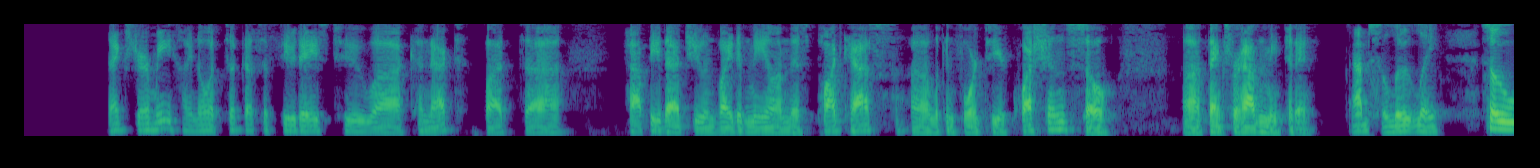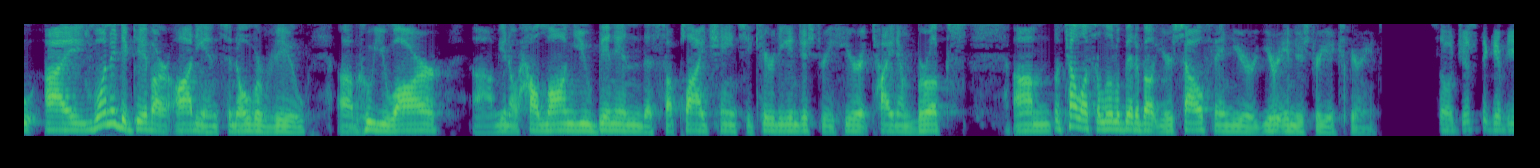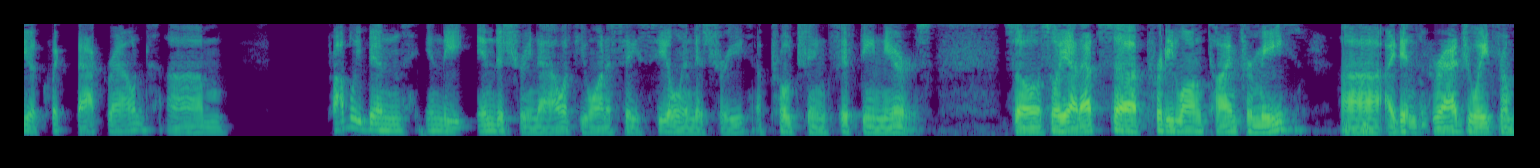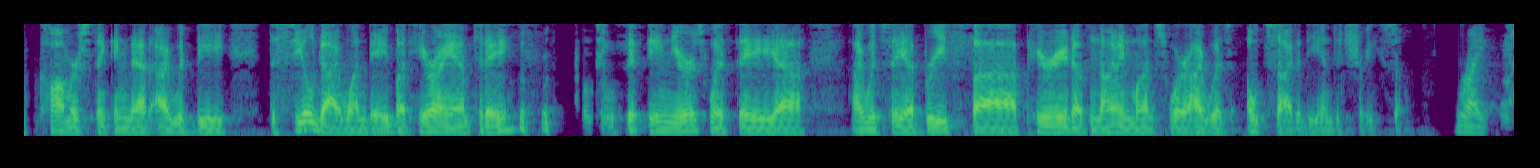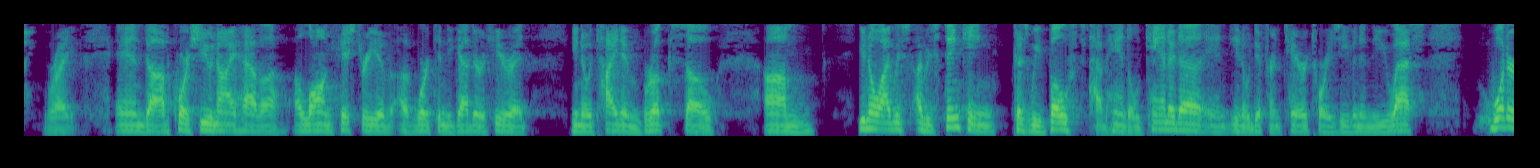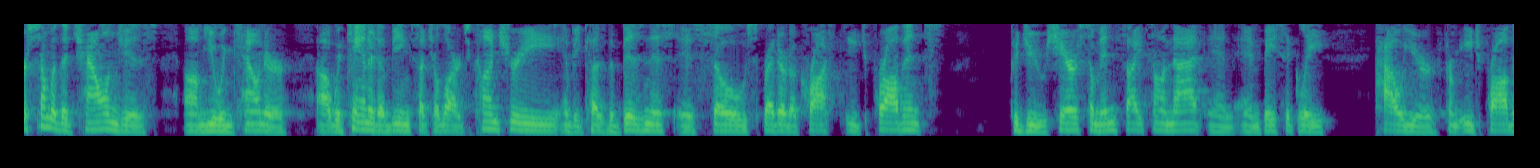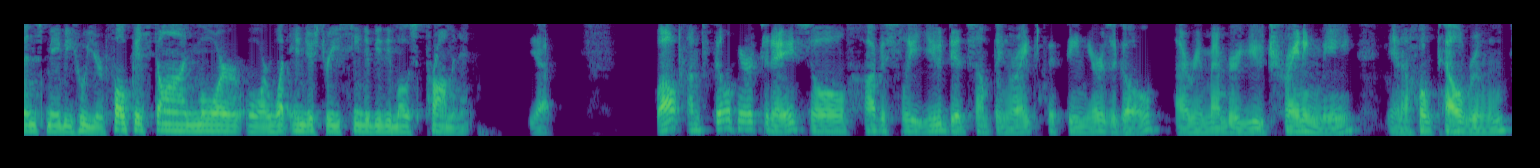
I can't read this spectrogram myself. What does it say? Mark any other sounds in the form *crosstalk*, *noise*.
Thanks, Jeremy. I know it took us a few days to uh, connect, but uh, happy that you invited me on this podcast. Uh, looking forward to your questions. So uh, thanks for having me today. Absolutely. So I wanted to give our audience an overview of who you are, um, you know, how long you've been in the supply chain security industry here at TydenBrooks. Um, tell us a little bit about yourself and your, your industry experience. So just to give you a quick background, um, probably been in the industry now, if you want to say seal industry, approaching 15 years. So, so yeah, that's a pretty long time for me. Uh, I didn't graduate from commerce thinking that I would be the seal guy one day, but here I am today, *laughs* approaching 15 years with a, uh, I would say a brief uh, period of nine months where I was outside of the industry. So. Right, right. And uh, of course, you and I have a, a long history of, of working together here at, you know, TydenBrooks. So, um, you know, I was, I was thinking, because we both have handled Canada and, you know, different territories, even in the U.S. What are some of the challenges um, you encounter uh, with Canada being such a large country and because the business is so spread out across each province? Could you share some insights on that and, and basically how you're from each province, maybe who you're focused on more or what industries seem to be the most prominent? Yeah. Well, I'm still here today, so obviously you did something right 15 years ago. I remember you training me in a hotel room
